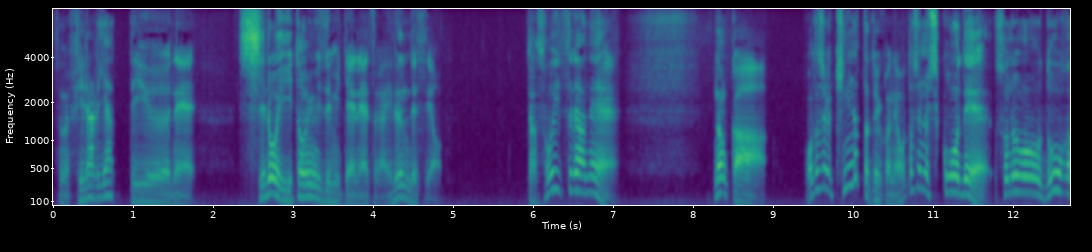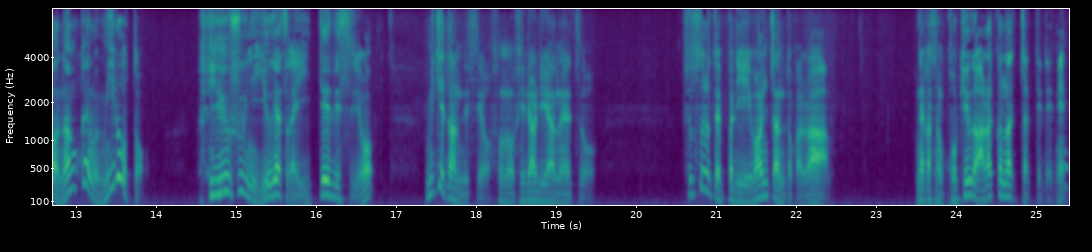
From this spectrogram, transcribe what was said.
そのフィラリアっていうね、白い糸水みたいなやつがいるんですよ。だからそいつがね、なんか、私が気になったというかね、私の思考で、その動画を何回も見ろと、いう風に言う奴がいてですよ。見てたんですよ、そのフィラリアのやつを。そうするとやっぱりワンちゃんとかが、なんかその呼吸が荒くなっちゃっててね。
